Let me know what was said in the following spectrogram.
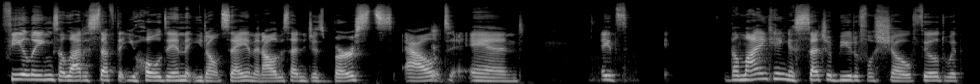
feelings, a lot of stuff that you hold in that you don't say and then all of a sudden it just bursts out and it's the Lion King is such a beautiful show filled with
